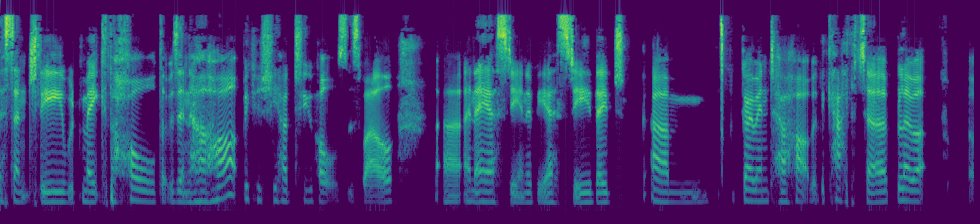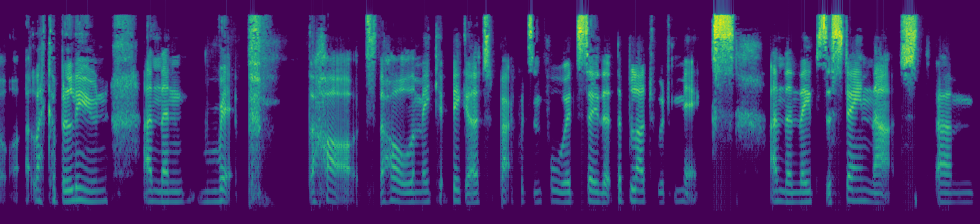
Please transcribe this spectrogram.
essentially would make the hole that was in her heart because she had two holes as well, uh, an ASD and a VSD. They'd um, go into her heart with a catheter, blow up uh, like a balloon, and then rip the heart, the hole, and make it bigger to backwards and forwards so that the blood would mix. And then they'd sustain that um,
